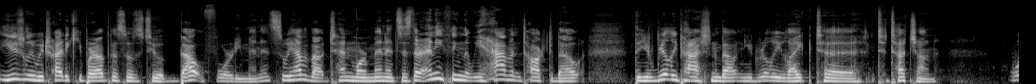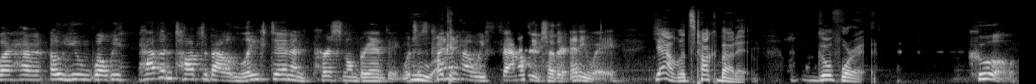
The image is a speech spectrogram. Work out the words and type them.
usually we try to keep our episodes to about 40 minutes so we have about 10 more minutes. Is there anything that we haven't talked about that you're really passionate about and you'd really like to to touch on? What haven't oh you well we haven't talked about linkedin and personal branding which Ooh, is kind okay. of how we found each other anyway. Yeah let's talk about it. Go for it. Cool.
